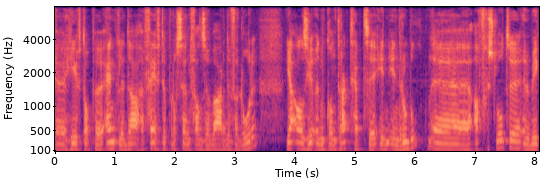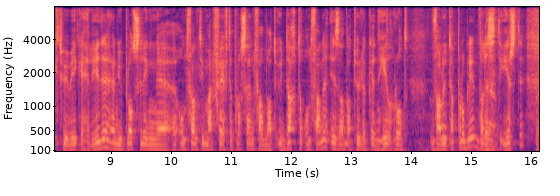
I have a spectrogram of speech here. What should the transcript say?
heeft op enkele dagen 50% van zijn waarde verloren. Ja, als je een contract hebt in, in roebel uh, afgesloten een week, twee weken geleden en u plotseling uh, ontvangt u maar 50% van wat u dacht te ontvangen, is dat natuurlijk een heel groot valutaprobleem. Dat is ja. het eerste. Ja.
